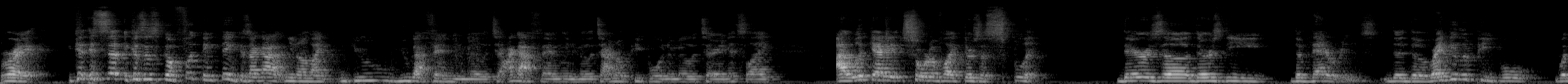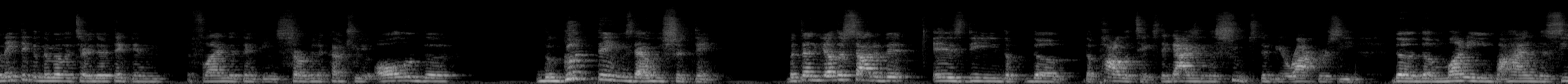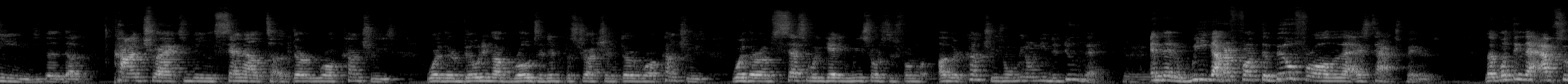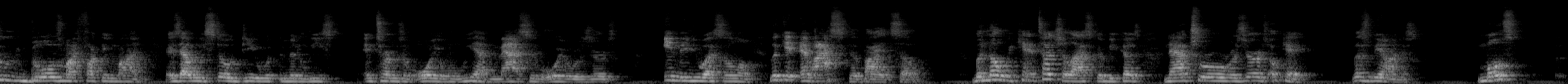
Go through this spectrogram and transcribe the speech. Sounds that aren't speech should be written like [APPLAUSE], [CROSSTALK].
Right. Because it's because it's a conflicting thing. Because I got you know like you you got family in the military. I got family in the military. I know people in the military, and it's like I look at it sort of like there's a split. There's uh there's the the veterans, the the regular people. When they think of the military, they're thinking the flag. They're thinking serving the country. All of the the good things that we should think. But then the other side of it is the the the, the politics, the guys in the suits, the bureaucracy, the the money behind the scenes, the the contracts being sent out to third world countries where they're building up roads and infrastructure in third world countries where they're obsessed with getting resources from other countries when we don't need to do that. Mm-hmm. And then we gotta front the bill for all of that as taxpayers. Like one thing that absolutely blows my fucking mind is that we still deal with the Middle East in terms of oil when we have massive oil reserves in the US alone. Look at Alaska by itself. But no, we can't touch Alaska because natural reserves, okay, let's be honest. Most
